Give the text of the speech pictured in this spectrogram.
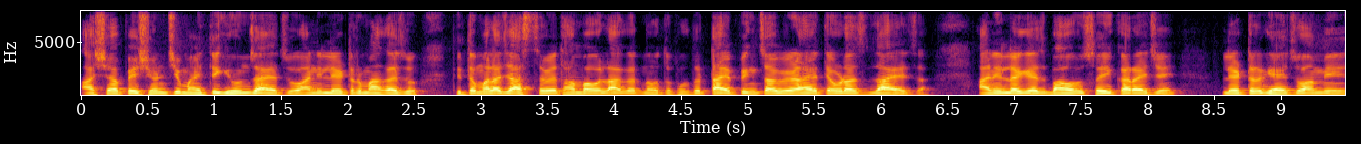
अशा पेशंटची माहिती घेऊन जायचो आणि लेटर मागायचो तिथं मला जास्त वेळ थांबावं लागत नव्हतं. फक्त टायपिंगचा वेळ आहे तेवढाच जायचा. आणि लगेच भाऊ सही करायचे लेटर घ्यायचो आम्ही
